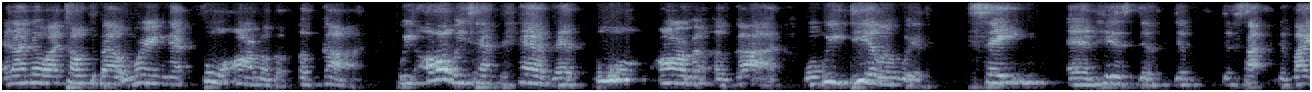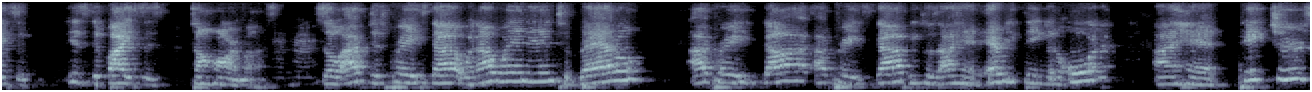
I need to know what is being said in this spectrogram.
and I know I talked about wearing that full armor of, of God. We always have to have that full armor of God when we dealing with Satan and his de- de- de- devices, his devices to harm us. Mm-hmm. So I just praise God. When I went into battle, I praised God. I praised God because I had everything in order. I had pictures.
